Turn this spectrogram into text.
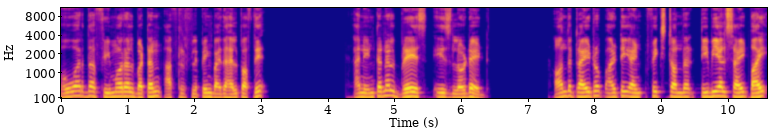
over the femoral button after flipping by the help of the an internal brace is loaded on the tightrope RT and fixed on the tibial side by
